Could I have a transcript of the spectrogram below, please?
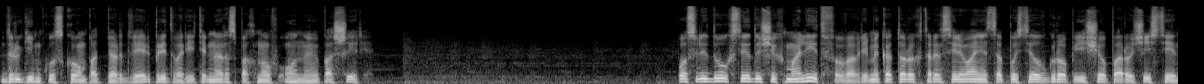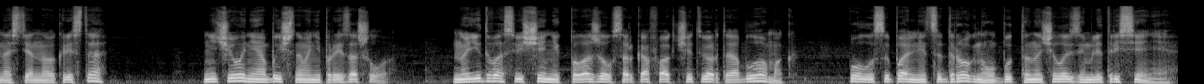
другим куском подпер дверь, предварительно распахнув онную пошире. После двух следующих молитв, во время которых трансильванец опустил в гроб еще пару частей настенного креста, ничего необычного не произошло. Но едва священник положил в саркофаг четвертый обломок, пол усыпальницы дрогнул, будто началось землетрясение.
